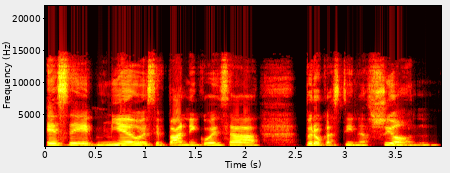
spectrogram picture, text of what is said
ese miedo, ese pánico, esa procrastinación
